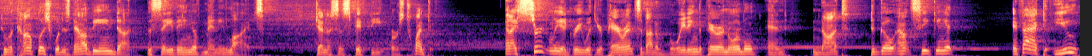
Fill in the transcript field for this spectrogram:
to accomplish what is now being done, the saving of many lives. Genesis 50 verse 20. And I certainly agree with your parents about avoiding the paranormal and not to go out seeking it. In fact, you,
